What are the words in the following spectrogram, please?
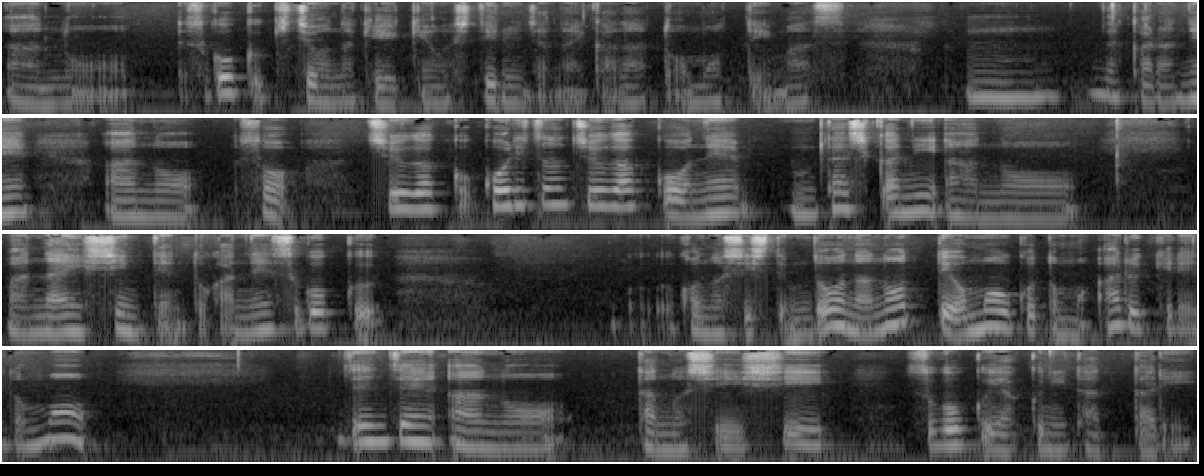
あのすごく貴重な経験をしているんじゃないかなと思っています。うん、だからねあのそう。中学校公立の中学校ね確かにあの、まあ、内申点とかねすごくこのシステムどうなのって思うこともあるけれども全然あの楽しいしすごく役に立ったり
